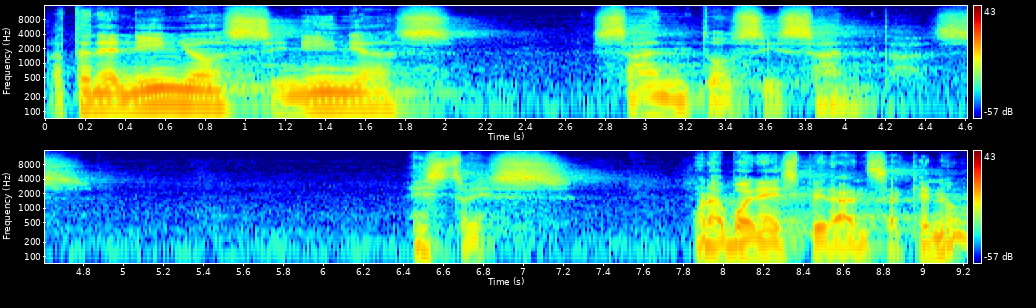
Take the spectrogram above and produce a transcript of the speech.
A tener niños y niñas santos y santas. Esto es una buena esperanza, ¿que no?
